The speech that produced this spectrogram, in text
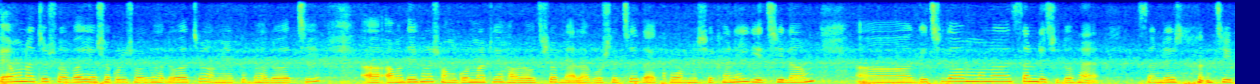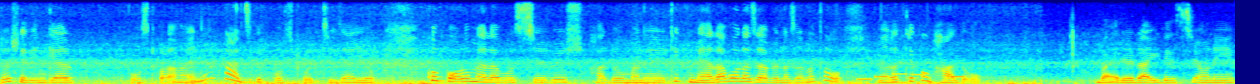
কেমন আছো সবাই? আশা করি সবাই ভালো আছো, আমিও খুব ভালো আছি। আমাদের এখানে শঙ্কর মাঠে হাওড়া উৎসব মেলা বসেছে। দেখো, আমি সেখানেই গেছিলাম। গেছিলাম মনে হয় সানডে ছিল হ্যাঁ। সানডে ছিল, সেদিনকে আর পোস্ট করা হয়নি। আজকে পোস্ট করছি, যাই হোক। খুব বড় মেলা বসছে, বেশ ভালো। মানে ঠিক মেলা বলা যাবে না, জানো তো? মেলার থেকেও ভালো। বাইরে রাইড এসছে অনেক।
